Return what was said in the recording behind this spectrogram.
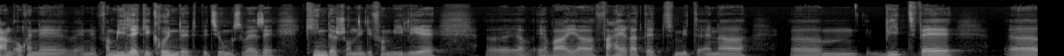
dann auch eine, eine Familie gegründet, beziehungsweise Kinder schon in die Familie. Äh, er, er, war ja verheiratet mit einer ähm, Witwe äh,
